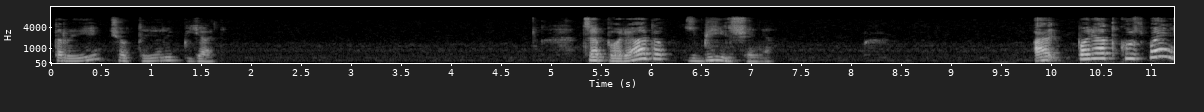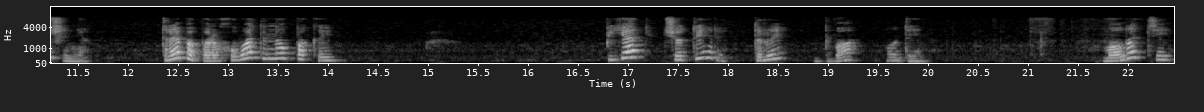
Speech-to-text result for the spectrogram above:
три, чотири, п'ять. Це порядок збільшення. А порядку зменшення треба порахувати навпаки. 5, 4, 3, 2, 1. Молодці.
